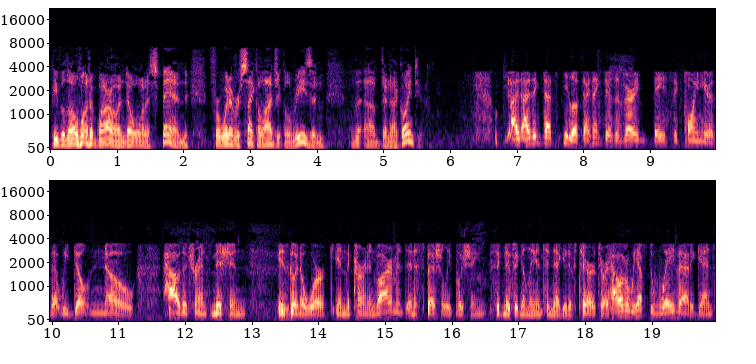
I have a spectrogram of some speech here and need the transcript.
people don't want to borrow and don't want to spend for whatever psychological reason, uh, they're not going to. I, I think that's look. I think there's a very basic point here that we don't know how the transmission is going to work in the current environment and especially pushing significantly into negative territory. However, we have to weigh that against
